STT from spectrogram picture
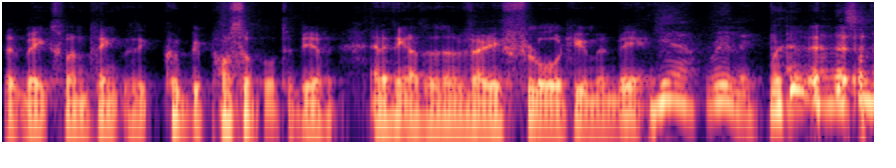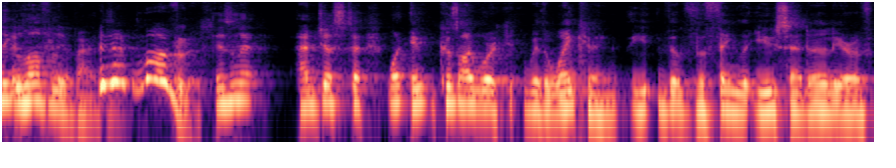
that makes one think that it could be possible to be a, anything other than a very flawed human being. yeah, really. And, and there's something lovely about that. Isn't it marvelous? isn't it? And just uh, because I work with awakening, the, the thing that you said earlier of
